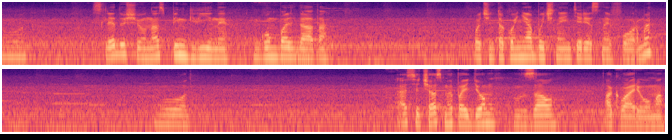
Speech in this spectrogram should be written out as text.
Вот. Следующий у нас пингвины гумбальдата. Очень такой необычной, интересной формы. Вот. А сейчас мы пойдем в зал аквариума.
